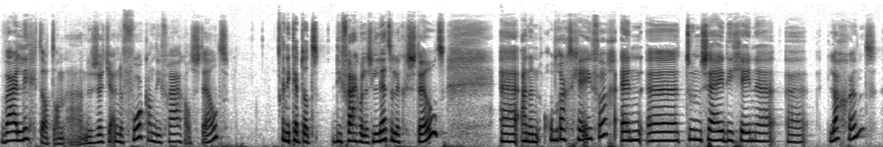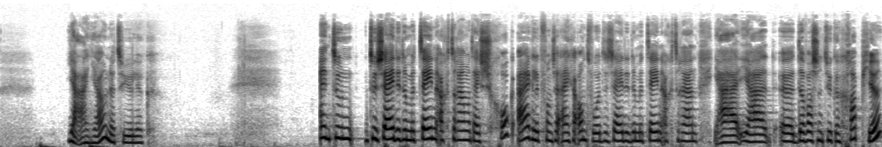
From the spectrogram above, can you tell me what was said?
waar ligt dat dan aan? Dus dat je aan de voorkant die vraag al stelt. En ik heb dat, die vraag wel eens letterlijk gesteld eh, aan een opdrachtgever. En eh, toen zei diegene eh, lachend: Ja, aan jou natuurlijk. En toen, toen zei hij er meteen achteraan, want hij schrok eigenlijk van zijn eigen antwoord. Toen zei hij er meteen achteraan: Ja, ja, eh, dat was natuurlijk een grapje.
